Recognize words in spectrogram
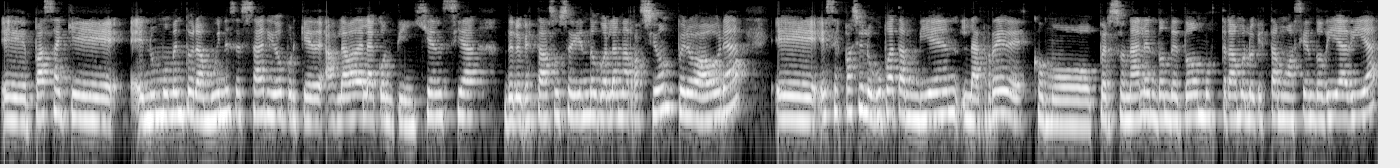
eh, pasa que en un momento era muy necesario porque hablaba de la contingencia de lo que estaba sucediendo con la narración, pero ahora eh, ese espacio lo ocupa también las redes como personal en donde todos mostramos lo que estamos haciendo día a día,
